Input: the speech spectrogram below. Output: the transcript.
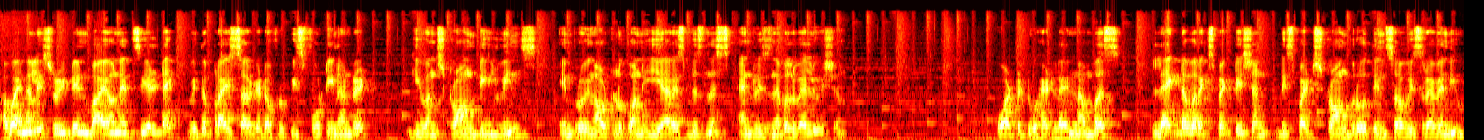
Our analysts retain buy on HCL Tech with a price target of rupees 1400 given strong deal wins, improving outlook on ERS business, and reasonable valuation. Quarter 2 headline numbers lagged our expectation despite strong growth in service revenue,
